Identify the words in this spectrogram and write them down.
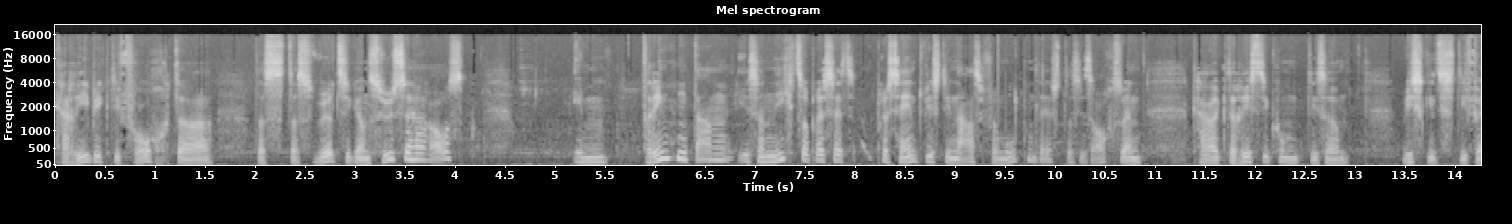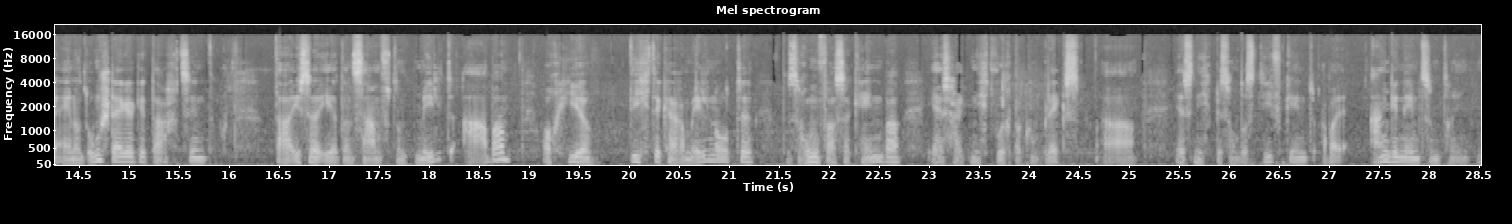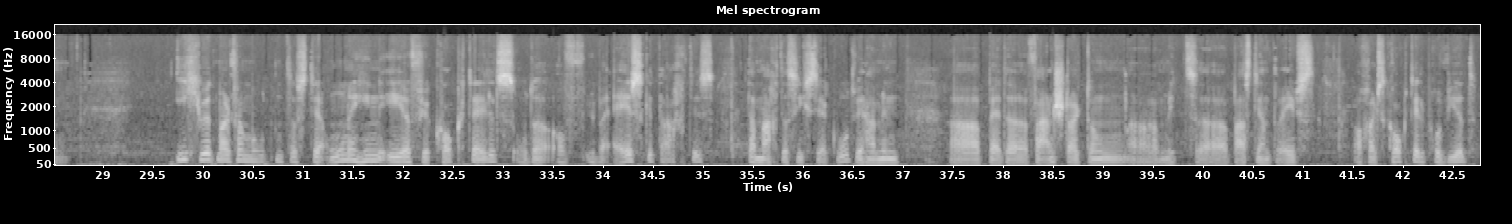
Karibik, die Frucht, äh, das, das Würzige und Süße heraus. Im Trinken dann ist er nicht so präsent, wie es die Nase vermuten lässt. Das ist auch so ein Charakteristikum dieser Whiskys, die für Ein- und Umsteiger gedacht sind. Da ist er eher dann sanft und mild, aber auch hier dichte Karamellnote, das Rumfass erkennbar. Er ist halt nicht furchtbar komplex, äh, er ist nicht besonders tiefgehend, aber angenehm zum Trinken. Ich würde mal vermuten, dass der ohnehin eher für Cocktails oder auf über Eis gedacht ist. Da macht er sich sehr gut. Wir haben ihn äh, bei der Veranstaltung äh, mit äh, Bastian Treves auch als Cocktail probiert.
